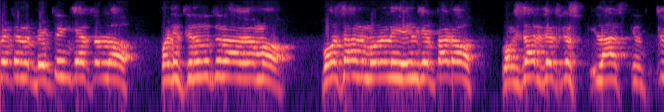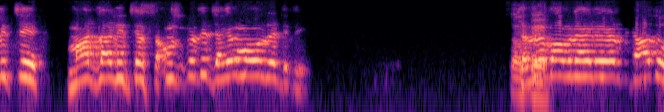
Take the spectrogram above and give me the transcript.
పెట్టిన బెట్టింగ్ కేసుల్లో పడి తిరుగుతున్నావేమో. పోసాని మురళి ఏం చెప్పాడో ఒకసారి తెచ్చుకో ఇలా స్క్రిప్ట్లు ఇచ్చి మాట్లాడిచ్చే సంస్కృతి జగన్మోహన్ రెడ్డిది. చంద్రబాబు నాయుడు గారు కాదు.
